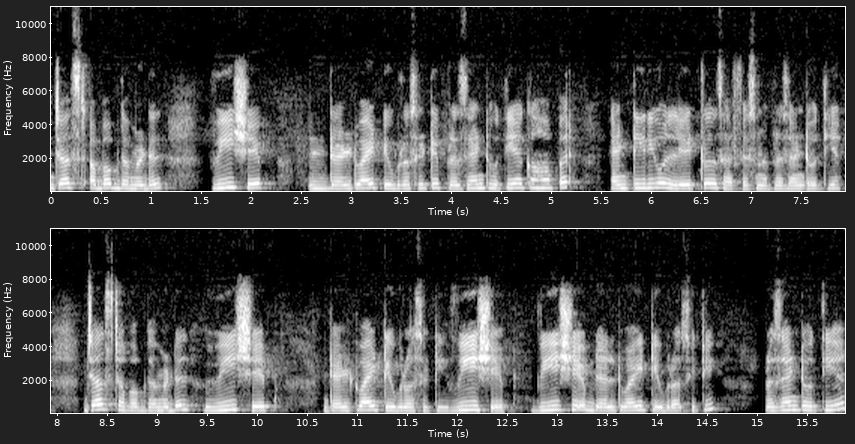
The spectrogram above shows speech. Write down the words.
just above the middle V shape deltoid tuberosity present होती है कहाँ पर? एंटीरियो लेटरल सरफेस में प्रेजेंट होती है. Just above the middle V shape deltoid tuberosity V shape V shape deltoid tuberosity present होती है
